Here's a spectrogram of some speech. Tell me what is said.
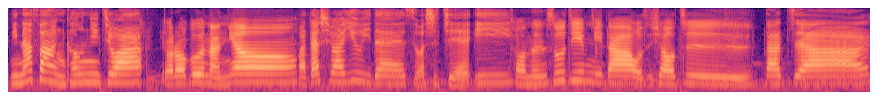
皆さんこんにちは。 여러분안녕。私はゆいです。我是杰一。 저는수지입니다。我是秀智。大家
